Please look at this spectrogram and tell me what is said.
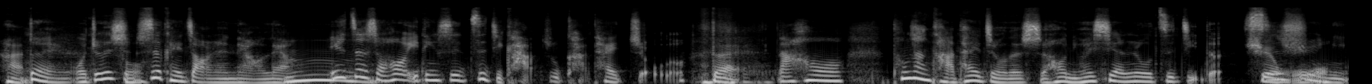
看。对，我觉得是是可以找人聊聊，嗯、因为这时候一定是自己卡住卡太久了。对，然后通常卡太久的时候，你会陷入自己的思绪里，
